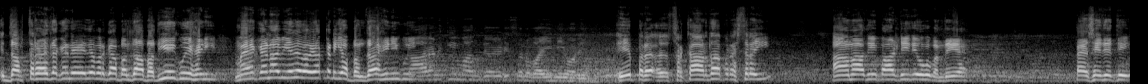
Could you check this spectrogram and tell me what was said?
ਇਹ ਦਫ਼ਤਰ ਵਾਲੇ ਤਾਂ ਕਹਿੰਦੇ ਇਹਦੇ ਵਰਗਾ ਬੰਦਾ ਵਧੀਆ ਹੀ ਕੋਈ ਹੈ ਨਹੀਂ। ਮੈਂ ਕਹਿੰਦਾ ਵੀ ਇਹਦੇ ਵਰਗਾ ਘਟੀਆ ਬੰਦਾ ਹੀ ਨਹੀਂ ਕੋਈ। ਕਾਰਨ ਕੀ ਮੰਨਦੇ ਹੋ ਜਿਹੜੀ ਸੁਣਵਾਈ ਨਹੀਂ ਹੋ ਰਹੀ? ਇਹ ਸਰਕਾਰ ਦਾ ਪ੍ਰੈਸ਼ਰ ਹੈ ਜੀ। ਆਮ ਆਦਮੀ ਪਾਰਟੀ ਦੇ ਉਹ ਬੰਦੇ ਆ ਪੈਸੇ ਦਿੱਤੇ।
